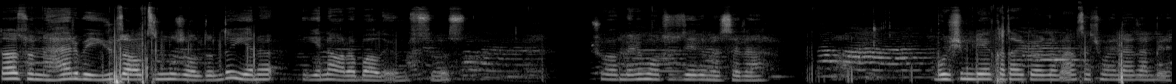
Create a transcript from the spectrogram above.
Daha sonra her bir 100 altınız olduğunda yeni yeni araba alıyormuşsunuz. Şu an benim 37 mesela. Bu şimdiye kadar gördüğüm en saçma oyunlardan biri.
